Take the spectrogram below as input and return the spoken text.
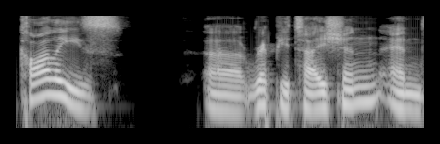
Kylie's uh, reputation and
